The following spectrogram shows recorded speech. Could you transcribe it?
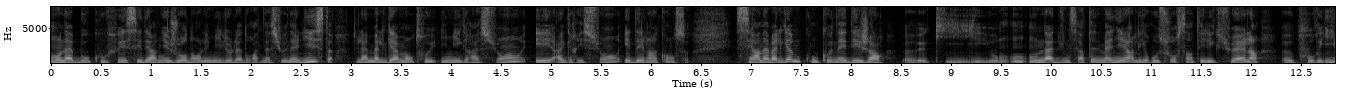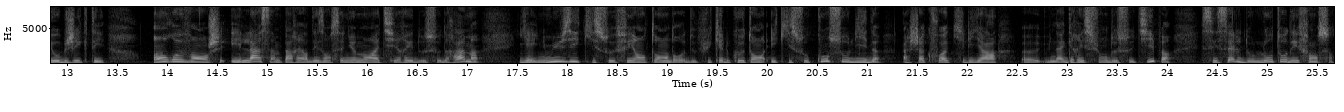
on a beaucoup fait ces derniers jours dans les milieux de la droite nationaliste l'amalgame entre immigration et agression et délinquance. C'est un amalgame qu'on connaît déjà, euh, qui, on, a d'une certaine manière les ressources intellectuelles euh, pour y objecter. En revanche, et là, ça me paraît des enseignements à tirer de ce drame, il y a une musique qui se fait entendre depuis quelque temps et qui se consolide à chaque fois qu'il y a euh, une agression de ce type, c'est celle de l'autodéfense.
